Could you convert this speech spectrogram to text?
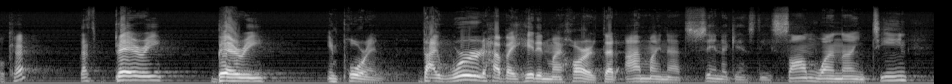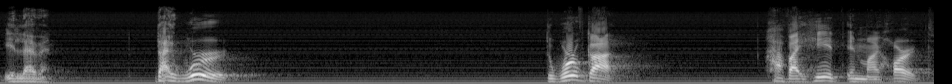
Okay? That's very, very important. Thy word have I hid in my heart that I might not sin against thee. Psalm 119, 11. Thy word the Word of God have I hid in my heart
